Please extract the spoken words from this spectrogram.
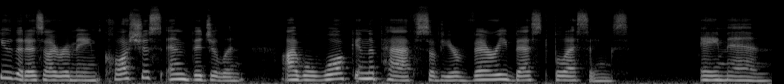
you that as I remain cautious and vigilant, I will walk in the paths of your very best blessings. Amen.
